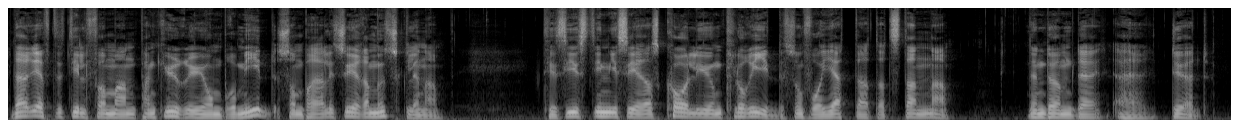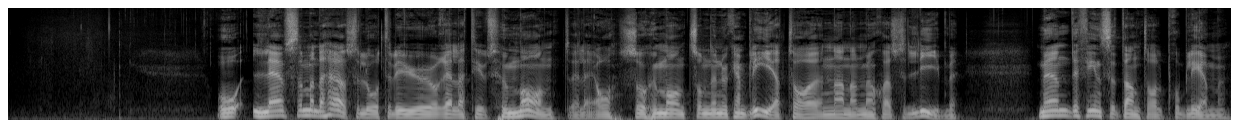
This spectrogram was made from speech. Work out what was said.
Därefter tillför man pankuriumbromid som paralyserar musklerna. Till sist injiceras kaliumklorid som får hjärtat att stanna. Den dömde är död. Och läser man det här så låter det ju relativt humant, eller ja, så humant som det nu kan bli att ta en annan människas liv. Men det finns ett antal problem.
